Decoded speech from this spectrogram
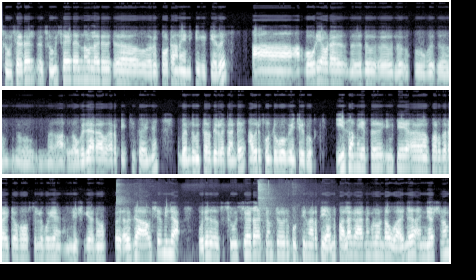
സൂയിസൈഡ് സൂയിസൈഡ് എന്നുള്ള ഒരു റിപ്പോർട്ടാണ് എനിക്ക് കിട്ടിയത്. ആ ആ ബോഡി അവിടെ ഇത് ഉപചാരം അർപ്പിച്ച് കഴിഞ്ഞ് ബന്ധുമിത്രാദികളെ കണ്ട് അവർ കൊണ്ടുപോവുകയും ചെയ്തു. ഈ സമയത്ത് എനിക്ക് ഫർദറായിട്ട് ഹോസ്റ്റലിൽ പോയി അന്വേഷിക്കാനോ അതിന്റെ ആവശ്യമില്ല. ഒരു സൂയിസൈഡ് അറ്റംപ്റ്റ് ഒരു കുട്ടി നടത്തി അതിന് പല കാരണങ്ങളും ഉണ്ടാവും. അതിന് അന്വേഷണം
